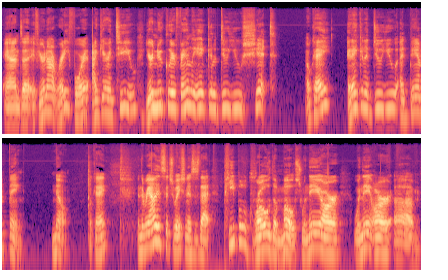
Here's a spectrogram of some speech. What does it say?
and uh, if you're not ready for it, I guarantee you, your nuclear family ain't gonna do you shit. Okay? It ain't gonna do you a damn thing. No. Okay? And the reality of the situation is, is that people grow the most when they are when they are um,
